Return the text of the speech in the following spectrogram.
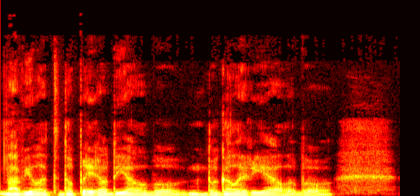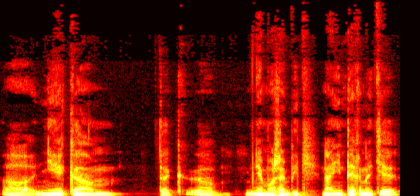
na výlet do prírody alebo do galerie alebo uh, niekam, tak uh, nemôžem byť na internete.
